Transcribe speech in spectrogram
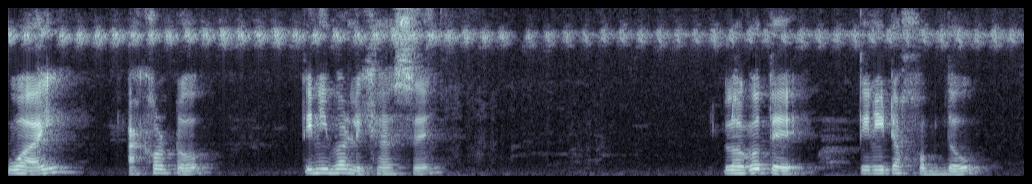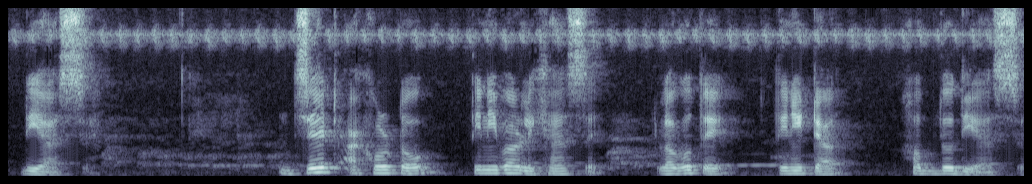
ৱাই আখৰটো তিনিবাৰ লিখা আছে। লগতে তিনিটা শব্দও দিয়া আছে। জেড আখৰটো তিনিবাৰ লিখা আছে লগতে তিনিটা শব্দ দিয়া আছে।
